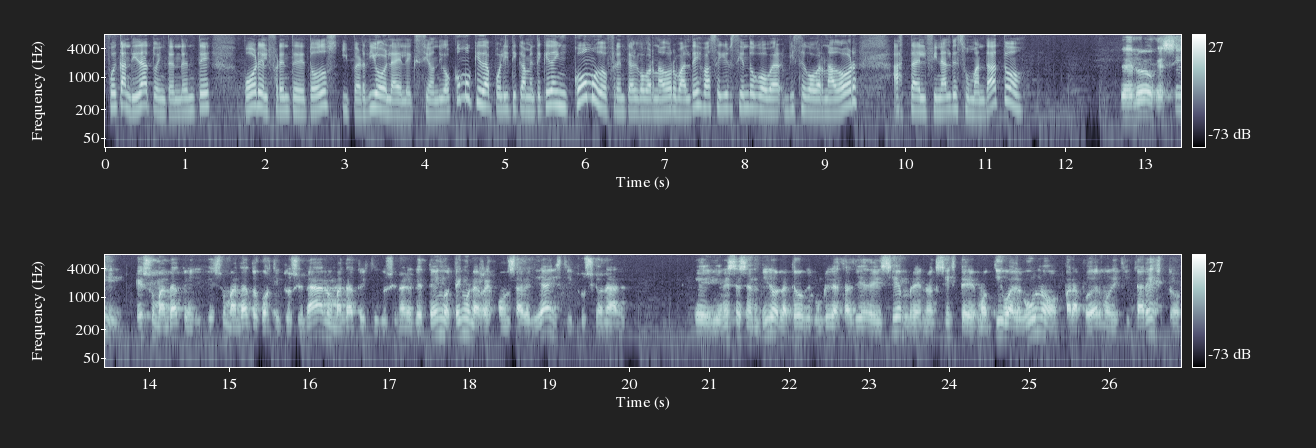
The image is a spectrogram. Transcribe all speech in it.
fue candidato a intendente por el Frente de Todos y perdió la elección. Digo, ¿cómo queda políticamente? ¿Queda incómodo frente al gobernador Valdés? ¿Va a seguir siendo vicegobernador hasta el final de su mandato? Desde luego que sí, es un mandato, es un mandato constitucional, un mandato institucional que tengo, tengo una responsabilidad institucional eh, y en ese sentido la tengo que cumplir hasta el 10 de diciembre. No existe motivo alguno para poder modificar esto.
